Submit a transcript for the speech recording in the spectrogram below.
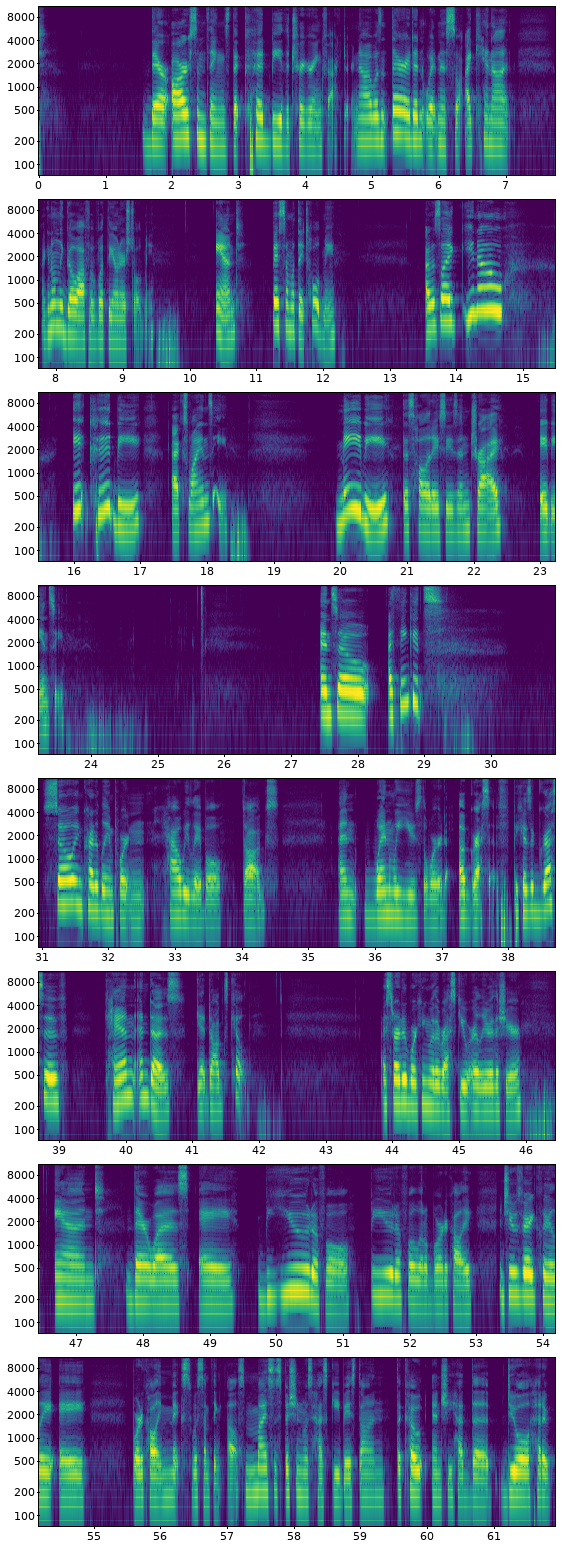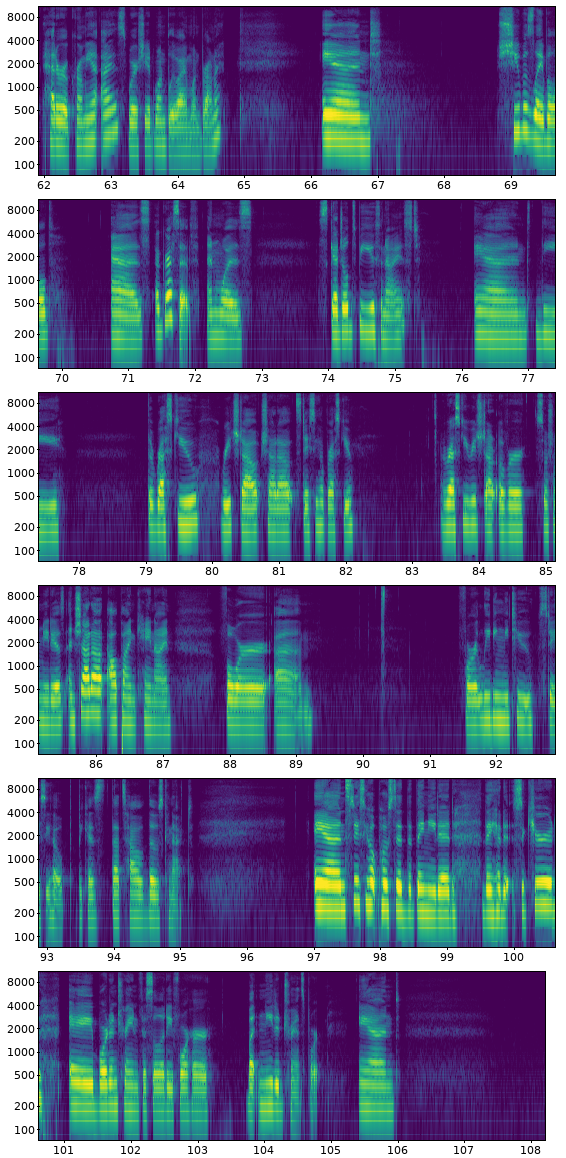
there are some things that could be the triggering factor. Now, I wasn't there, I didn't witness, so I cannot, I can only go off of what the owners told me. And based on what they told me, I was like, you know, it could be X, Y, and Z. Maybe this holiday season, try A, B, and C. And so I think it's so incredibly important how we label dogs and when we use the word aggressive because aggressive can and does get dogs killed. I started working with a rescue earlier this year and there was a beautiful, beautiful little border collie and she was very clearly a border collie mixed with something else. My suspicion was husky based on the coat, and she had the dual heterochromia eyes, where she had one blue eye and one brown eye. And she was labeled as aggressive and was scheduled to be euthanized. And the the rescue reached out, shout out Stacy Hope Rescue rescue reached out over social medias and shout out Alpine K9 for um, for leading me to Stacy Hope because that's how those connect. And Stacy Hope posted that they needed they had secured a board and train facility for her but needed transport. And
